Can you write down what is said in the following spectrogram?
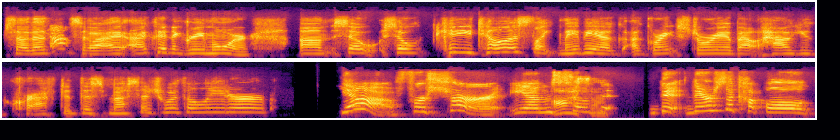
So that yeah. so I, I couldn't agree more. Um, so so can you tell us like maybe a, a great story about how you crafted this message with a leader? Yeah, for sure. And awesome. so there's a couple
